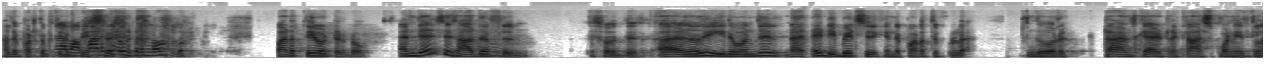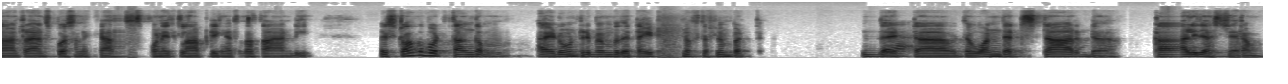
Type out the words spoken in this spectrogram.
அந்த படத்தை பத்தி பேச விட்டுறணும். படத்தையே விட்டுறணும். And there's is other film so this அதாவது இது வந்து நிறைய டிபேட்ஸ் இருக்கு இந்த படத்துக்குள்ள. இந்த ஒரு டிரான்ஸ் கேரக்டரை காஸ்ட் பண்ணிருக்கலாம் டிரான்ஸ் பர்சனை காஸ்ட் பண்ணிருக்கலாம் அப்படிங்கறத தாண்டி let's talk about Thangam I don't remember the title of the film but that the one that start Kalidas Jayaram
